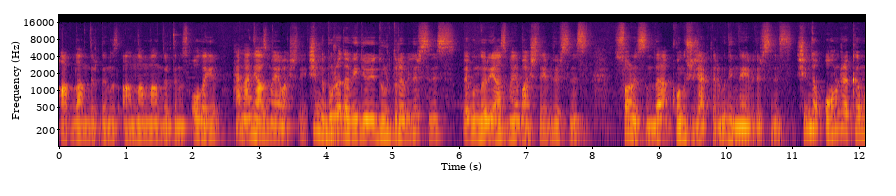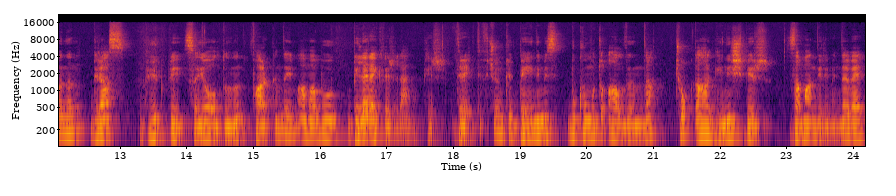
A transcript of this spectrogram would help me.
adlandırdığınız, anlamlandırdığınız olayı hemen yazmaya başlayın. Şimdi burada videoyu durdurabilirsiniz ve bunları yazmaya başlayabilirsiniz. Sonrasında konuşacaklarımı dinleyebilirsiniz. Şimdi 10 rakamının biraz büyük bir sayı olduğunun farkındayım ama bu bilerek verilen bir direktif. Çünkü beynimiz bu komutu aldığında çok daha geniş bir zaman diliminde ve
